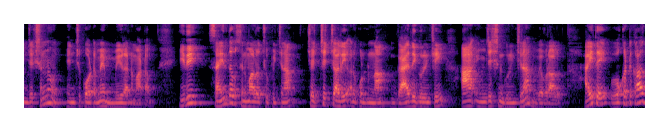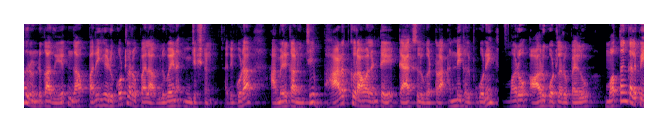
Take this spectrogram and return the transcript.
ఇంజెక్షన్ను ఎంచుకోవటమే మేలన్నమాట. ఇది సైంధవ్ సినిమాలో చూపించిన చర్చించాలి అనుకుంటున్న వ్యాధి గురించి ఆ ఇంజెక్షన్ గురించిన వివరాలు. అయితే ఒకటి కాదు రెండు కాదు ఏకంగా పదిహేడు కోట్ల రూపాయల విలువైన ఇంజెక్షన్. అది కూడా అమెరికా నుంచి భారత్కు రావాలంటే ట్యాక్సులు గట్రా అన్నీ కలుపుకొని మరో ఆరు కోట్ల రూపాయలు మొత్తం కలిపి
